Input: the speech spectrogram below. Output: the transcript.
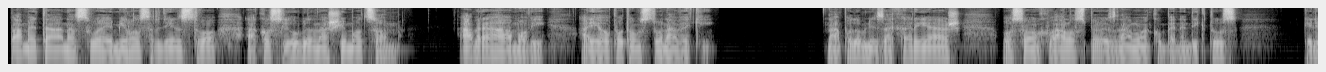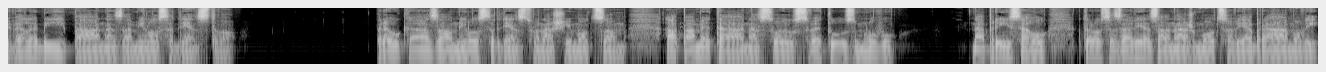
pamätá na svoje milosrdenstvo, ako slúbil našim otcom, Abrahámovi a jeho potomstvu na veky. Nápodobne Zachariáš vo svojom chválospeve známom ako Benediktus, keď velebí pána za milosrdenstvo. Preukázal milosrdenstvo našim otcom a pamätá na svoju svetú zmluvu, na prísahu, ktorou sa zaviazal náš otcovi Abrahámovi,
